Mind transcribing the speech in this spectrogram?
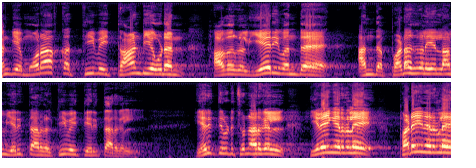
அங்கே மொராக்கோ தீவை தாண்டியவுடன் அவர்கள் ஏறி வந்த அந்த படகுகளை எல்லாம் எரித்தார்கள் தீ வைத்து எரித்தார்கள். எரித்து விட்டு சொன்னார்கள் இளைஞர்களே படையினர்களே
